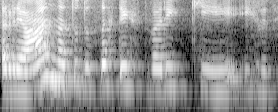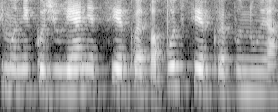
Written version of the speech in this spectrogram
realna tudi vseh teh stvari, ki jih recimo neko življenje crkve ali pa pod crkve ponuja,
